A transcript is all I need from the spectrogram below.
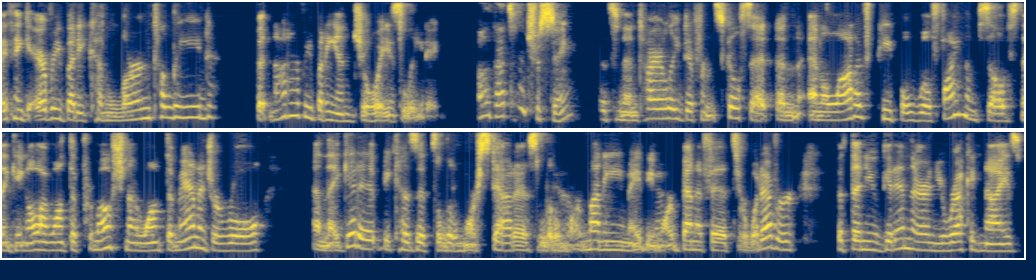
I think everybody can learn to lead, but not everybody enjoys leading. Oh, that's interesting. It's an entirely different skill set. And, and a lot of people will find themselves thinking, oh, I want the promotion, I want the manager role. And they get it because it's a little more status, a little more money, maybe more benefits or whatever. But then you get in there and you recognize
